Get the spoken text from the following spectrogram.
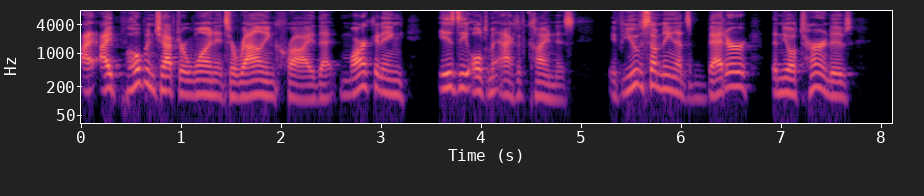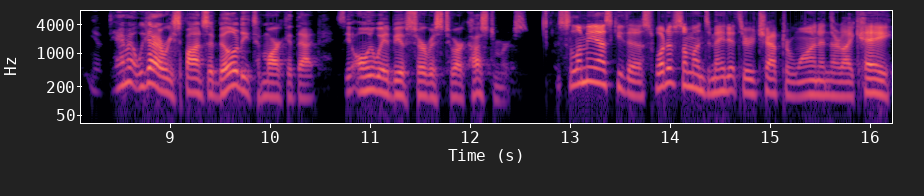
I, I hope in chapter one, it's a rallying cry that marketing is the ultimate act of kindness. If you have something that's better than the alternatives, you know, damn it, we got a responsibility to market that. It's the only way to be of service to our customers. So let me ask you this. What if someone's made it through chapter one and they're like, hey,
